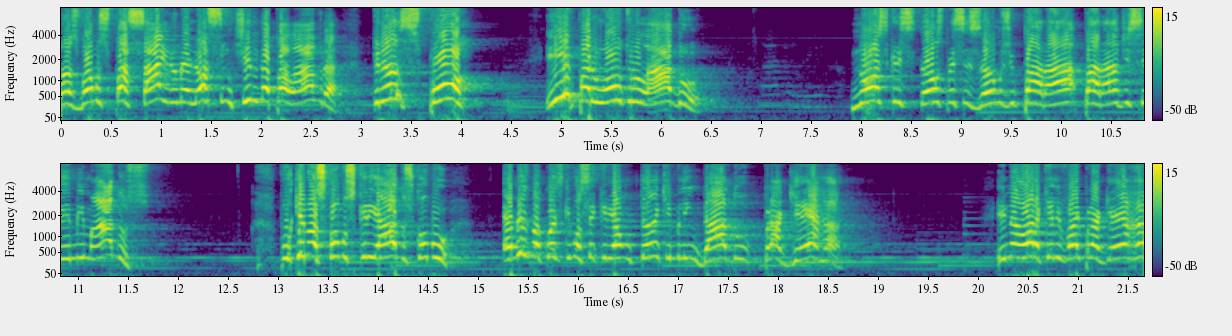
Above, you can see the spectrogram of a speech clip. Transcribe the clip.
Nós vamos passar, e no melhor sentido da palavra, transpor, ir para o outro lado. Nós cristãos precisamos de parar, parar de ser mimados. Porque nós fomos criados como é a mesma coisa que você criar um tanque blindado para a guerra. E na hora que ele vai para a guerra,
